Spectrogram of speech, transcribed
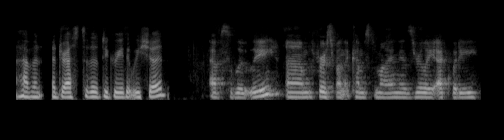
haven't addressed to the degree that we should Absolutely. Um, the first one that comes to mind is really equity.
